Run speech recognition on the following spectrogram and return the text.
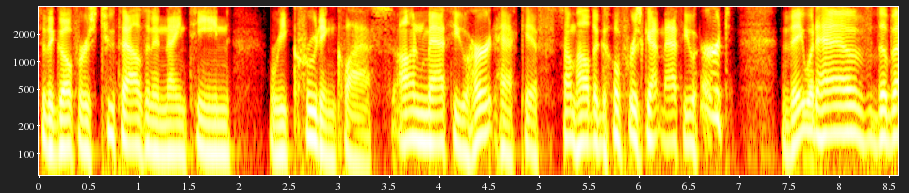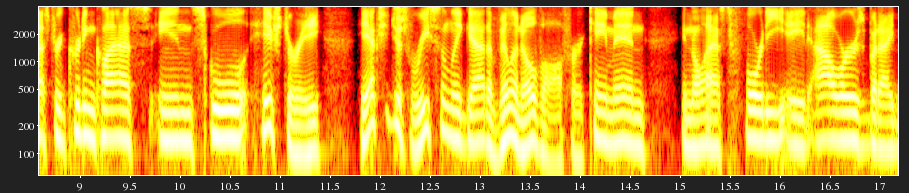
to the Gophers 2019 recruiting class on Matthew Hurt. Heck, if somehow the Gophers got Matthew Hurt, they would have the best recruiting class in school history. He actually just recently got a Villanova offer. It came in in the last 48 hours, but I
